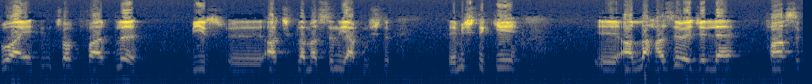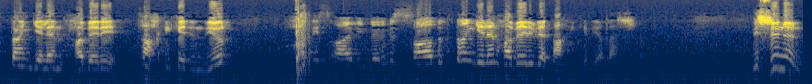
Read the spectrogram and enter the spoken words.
bu ayetin çok farklı bir e, açıklamasını yapmıştık. Demiştik ki e, Allah Azze ve Celle fasıktan gelen haberi tahkik edin diyor. Hadis alimlerimiz sadıktan gelen haberiyle tahkik ediyorlar. Düşünün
